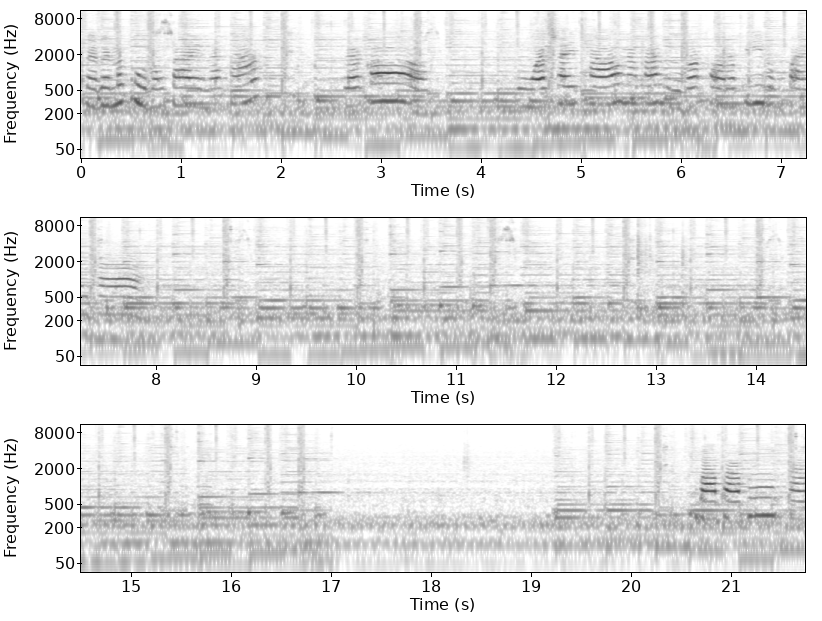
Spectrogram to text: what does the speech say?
ใส่ใบมะกรูดลงไปนะคะ แล้วก็หัวไชเท้านะคะ หรือว่าคอร์ฟี่ลงไปค่ะ บาบาเบอร์ค่ะ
